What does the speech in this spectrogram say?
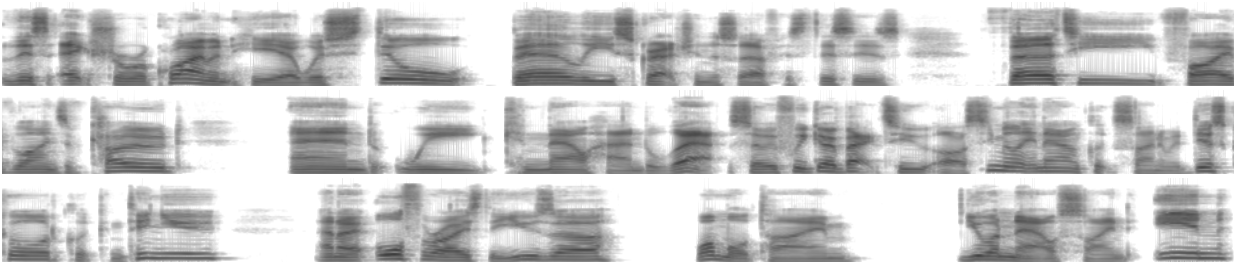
this extra requirement here, we're still barely scratching the surface. This is 35 lines of code and we can now handle that. So if we go back to our simulator now and click sign in with Discord, click continue, and I authorize the user one more time, you are now signed in.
